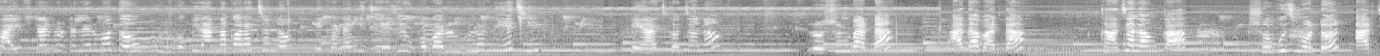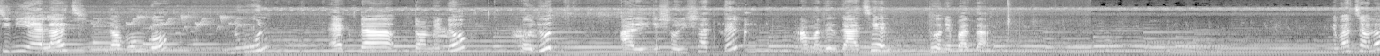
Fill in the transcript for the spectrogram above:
ফাইভ স্টার হোটেলের মতো ফুলকপি রান্না করার জন্য এখানে আমি যে যে উপকরণগুলো নিয়েছি, পেঁয়াজ কোচানো, রসুন বাটা, আদা বাটা, কাঁচা লঙ্কা, সবুজ মটর আর চিনি, এলাচ, লবঙ্গ, নুন, একটা টমেটো, হলুদ আর এই যে সরিষার তেল, আমাদের গাছের ধনে পাতা। এবার চলো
